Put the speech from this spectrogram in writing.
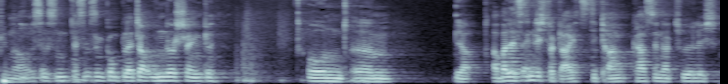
Genau, es ist ein, es ist ein kompletter Unterschenkel. Und ähm, ja, aber letztendlich vergleicht es die Krankenkasse natürlich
